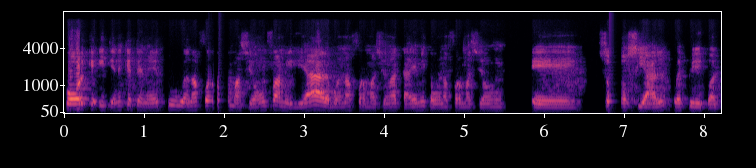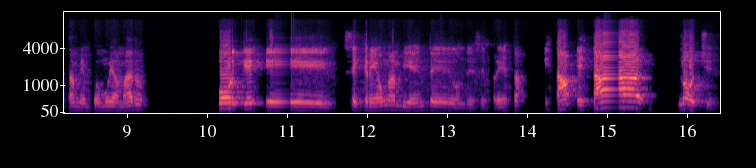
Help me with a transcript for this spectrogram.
porque y tienes que tener tu buena formación familiar, buena formación académica, buena formación social o espiritual también podemos llamarlo, porque eh, se crea un ambiente donde se presta, está, está noche,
